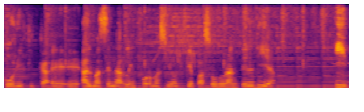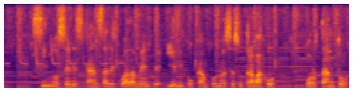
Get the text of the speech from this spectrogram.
codificar, eh, eh, almacenar la información que pasó durante el día y si no se descansa adecuadamente y el hipocampo no hace su trabajo, por tanto,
